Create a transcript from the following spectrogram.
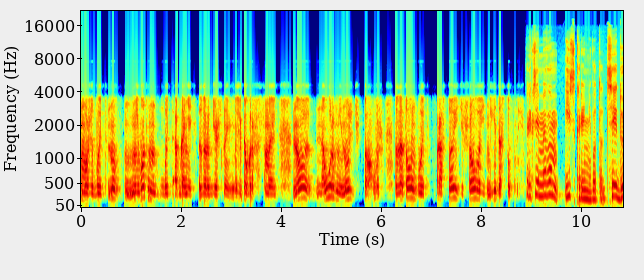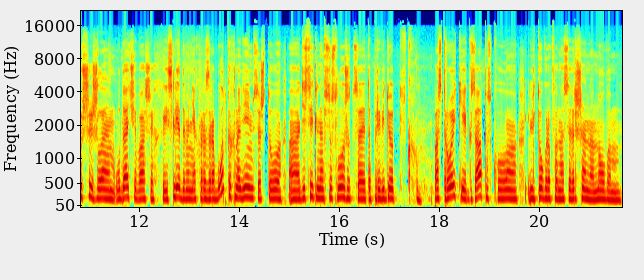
сможет быть, ну, не вот он будет обгонять зарубежный литограф СМЛ, но на уровне, ну, чуть похуже. Но зато он будет простой, дешевый и доступный. Алексей, мы вам искренне вот от всей души желаем удачи в ваших исследованиях, в разработках. Надеемся, что э, действительно все сложится, это приведет к постройке, к запуску литографа на совершенно новом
